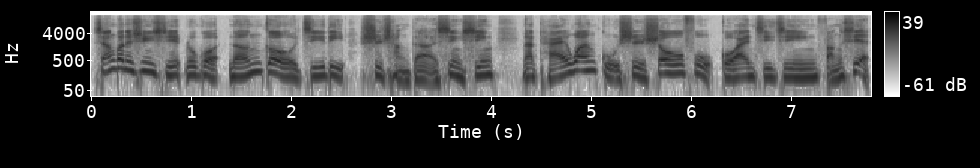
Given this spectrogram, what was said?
相关的讯息如果能够激励市场的信心，那台湾股市收复国安基金防线，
